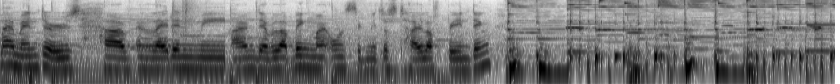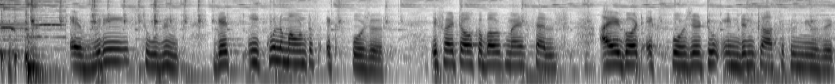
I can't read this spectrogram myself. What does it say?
My mentors have enlightened me. I am developing my own signature style of painting. Every student gets equal amount of exposure. If I talk about myself, I got exposure to Indian classical music.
